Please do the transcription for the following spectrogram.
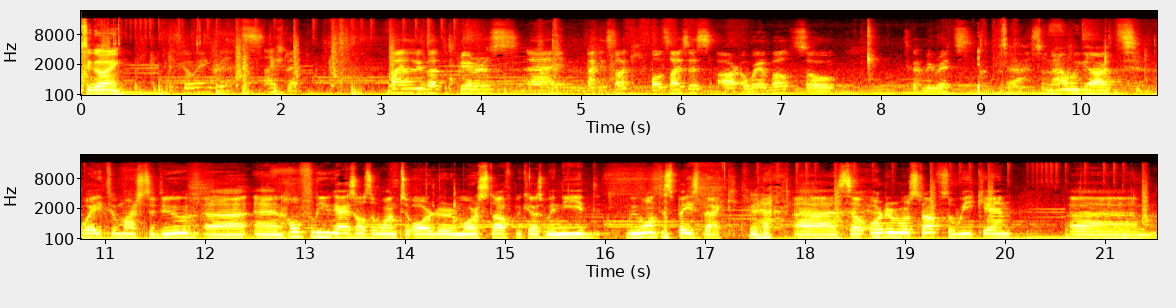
How's it going? It's going great, actually. Finally, we got the pre-orders uh, in back in stock. All sizes are available, so it's gonna be great. Yeah, so now we got way too much to do, uh, and hopefully you guys also want to order more stuff because we need, we want the space back. Yeah. Uh, so order more stuff so we can, um,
